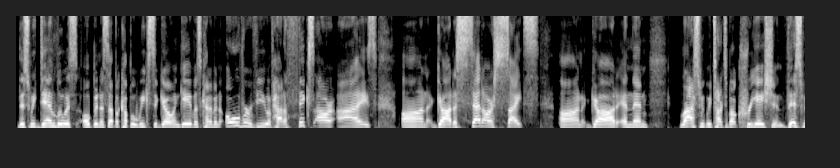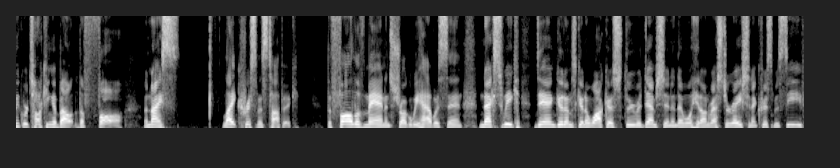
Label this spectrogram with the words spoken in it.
this week, Dan Lewis opened us up a couple weeks ago and gave us kind of an overview of how to fix our eyes on God, to set our sights on God. And then last week we talked about creation. This week we're talking about the fall, a nice light Christmas topic. The fall of man and struggle we have with sin. Next week, Dan Goodham's going to walk us through redemption, and then we'll hit on restoration at Christmas Eve.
